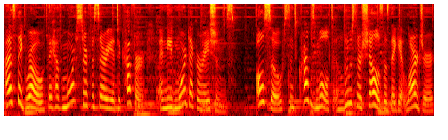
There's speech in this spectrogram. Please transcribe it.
As they grow, they have more surface area to cover and need more decorations. Also, since crabs molt and lose their shells as they get larger,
